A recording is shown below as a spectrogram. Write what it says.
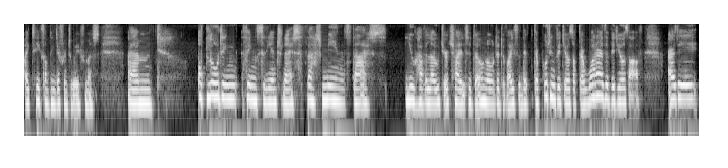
I take something different away from it. Um, uploading things to the internet, that means that you have allowed your child to download a device and they're, they're putting videos up there. What are the videos of? Are they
